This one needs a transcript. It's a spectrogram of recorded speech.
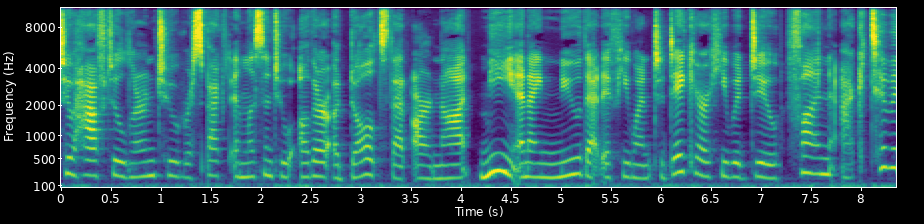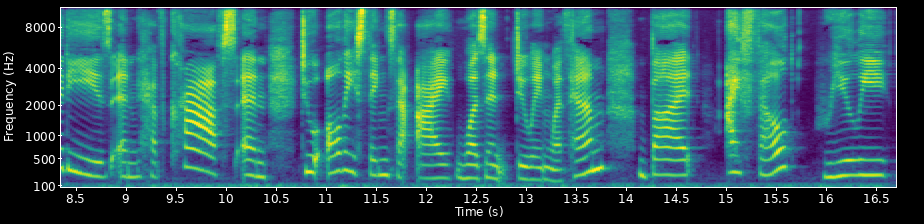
to have to learn to respect and listen to other adults that are not me. And I knew that if he went to daycare, he would do fun activities and have crafts and do all these things that I wasn't doing with him. But I felt really,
